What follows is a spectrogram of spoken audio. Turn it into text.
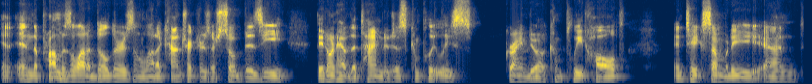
and the problem is a lot of builders and a lot of contractors are so busy they don't have the time to just completely grind to a complete halt and take somebody and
